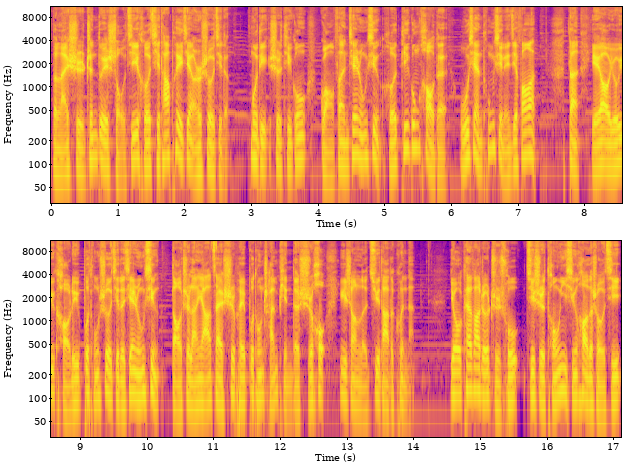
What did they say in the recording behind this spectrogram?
本来是针对手机和其他配件而设计的。目的是提供广泛兼容性和低功耗的无线通信连接方案，但也要由于考虑不同设计的兼容性，导致蓝牙在适配不同产品的时候遇上了巨大的困难。有开发者指出，即使同一型号的手机，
